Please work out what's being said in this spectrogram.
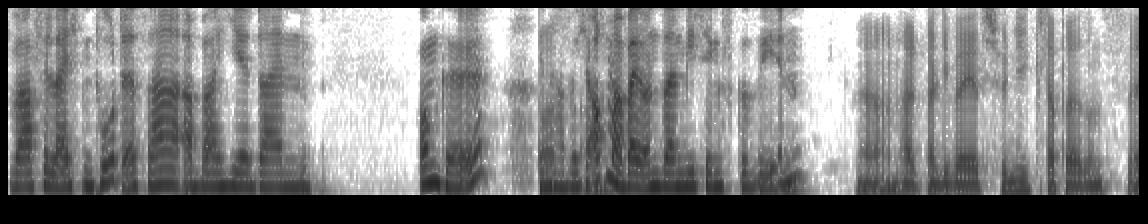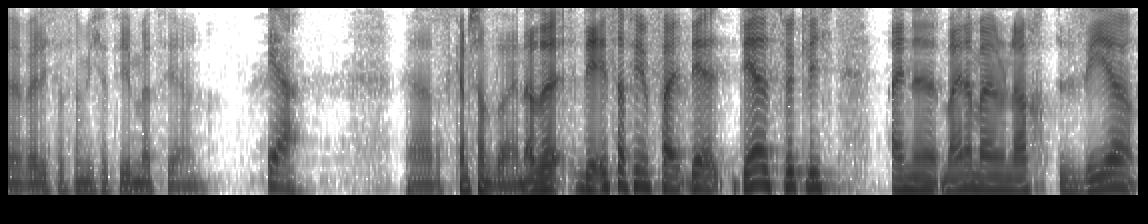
War vielleicht ein Todesser, aber hier dein Onkel, den habe ich auch mal bei unseren Meetings gesehen. Ja, und halt mal lieber jetzt schön die Klappe, sonst äh, werde ich das nämlich jetzt jedem erzählen. Ja. Ja, das kann schon sein. Also der ist auf jeden Fall, der, der ist wirklich, eine meiner Meinung nach sehr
